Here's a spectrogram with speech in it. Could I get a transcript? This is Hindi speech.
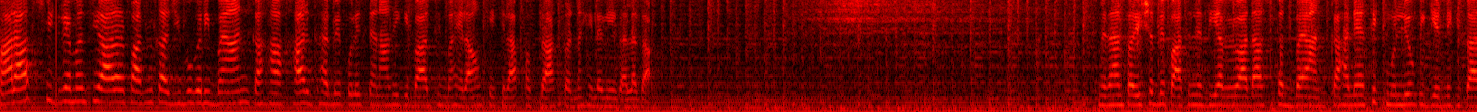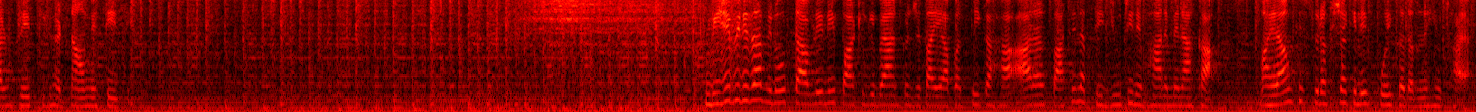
महाराष्ट्र के गृह मंत्री आर आर पाटिल का अजीबोगरीब बयान, कहा, हर घर में पुलिस तैनाती के बाद भी महिलाओं के खिलाफ अपराध पर नहीं लगेगा लगा विधान परिषद में पाटिल ने दिया विवादास्पद बयान, कहा, नैतिक मूल्यों के गिरने के कारण रेप की घटनाओं में तेज़ी। बीजेपी नेता विनोद तावड़े ने पाटिल के बयान पर जताई आपत्ति, कहा आर आर पाटिल अपनी ड्यूटी निभाने में नाकाम। महिलाओं की सुरक्षा के लिए कोई कदम नहीं उठाया।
